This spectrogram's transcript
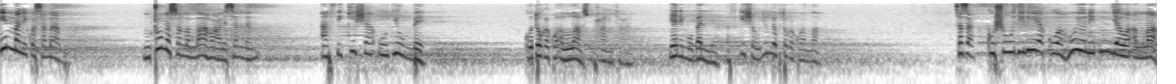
إما نكسباب متوم صلى الله عليه وسلم أفكش أجيوم به كتوكك الله سبحانه وتعالى. يعني مبلغ أفكش أجيوم به كتوكك الله. Sasa kushuhudilia kuwa huyu ni mja wa Allah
